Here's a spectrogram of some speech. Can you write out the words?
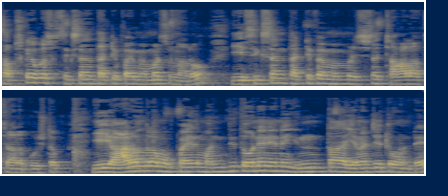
subscribers six hundred thirty five members ఉన్నారు. ఈ six hundred thirty five members ఇచ్చిన చాలా చాలా బూస్టప్ ఈ ఆరు వందల ముప్పై ఐదు మందితోనే నేను ఇంత ఎనర్జీతో ఉంటే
